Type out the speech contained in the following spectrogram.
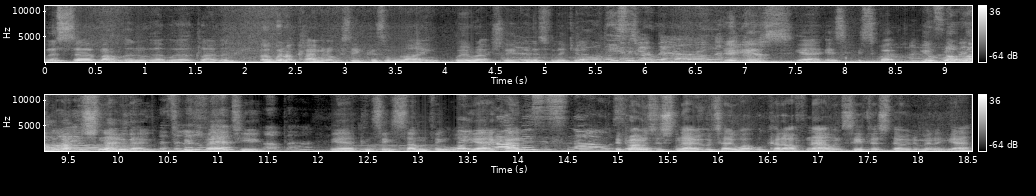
this uh, mountain that we're climbing, uh, we're not climbing obviously because I'm lying. We're actually in this funicular. Oh, this is where we're going. It is, yeah, it is. It's quite. You're not wrong about the snow, though. It's To be fair to you, up there. Yeah, can see something. What? They Yeah, it can. promise the snow. They so- promised the snow. We'll tell you what. We'll cut it off now and see if there's snow in a minute. Yeah,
